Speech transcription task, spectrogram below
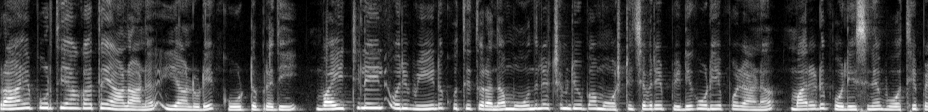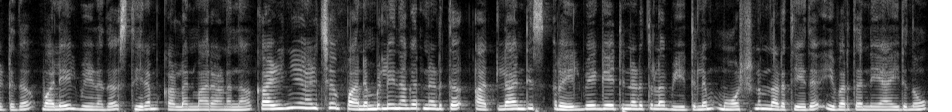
പ്രായപൂർത്തിയാകാത്തയാളാണ് ഇയാളുടെ കൂട്ടുപ്രതി. വൈറ്റിലയിൽ ഒരു വീട് കുത്തിത്തുറന്ന് മൂന്ന് ലക്ഷം രൂപ മോഷ്ടിച്ചവരെ പിടികൂടിയപ്പോഴാണ് മരട് പോലീസിന് ബോധ്യപ്പെട്ടത് വലയിൽ വീണത് സ്ഥിരം കള്ളന്മാരാണെന്ന്. കഴിഞ്ഞയാഴ്ച പനമ്പിള്ളി നഗറിനടുത്ത് അറ്റ്ലാന്റിസ് റെയിൽവേ ഗേറ്റിനടുത്തുള്ള വീട്ടിലും മോഷണം നടത്തിയത് ഇവർ തന്നെയായിരുന്നു.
